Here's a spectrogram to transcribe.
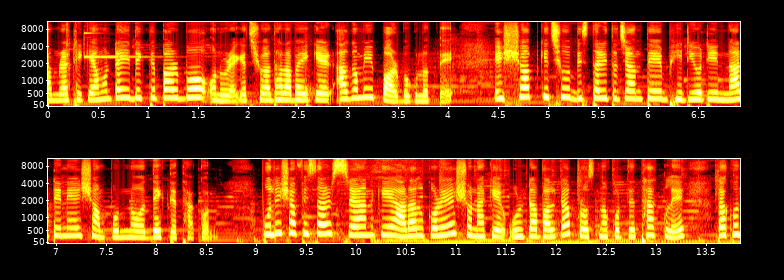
আমরা ঠিক এমনটাই দেখতে পারব অনুরাগের ছোঁয়া ধারাবাহিকের আগামী পর্বগুলোতে। এই সব কিছু বিস্তারিত জানতে ভিডিওটি না টেনে সম্পূর্ণ দেখতে থাকুন। পুলিশ অফিসার শ্রেয়ানকে আড়াল করে সোনাকে উল্টাপাল্টা প্রশ্ন করতে থাকলে তখন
